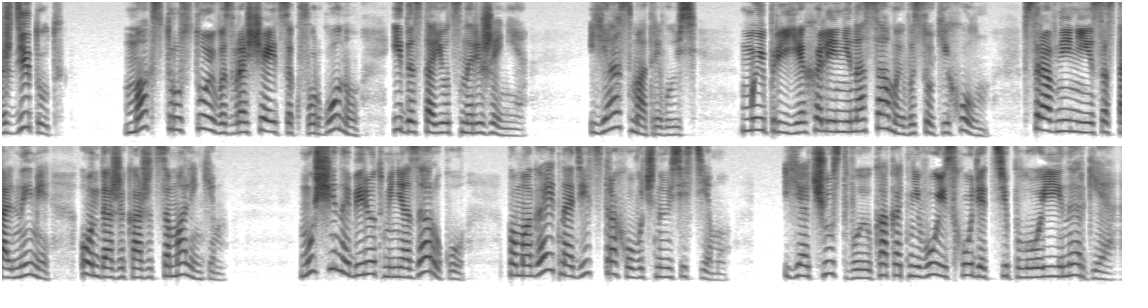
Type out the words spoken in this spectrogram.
Жди тут». Макс трустой возвращается к фургону и достает снаряжение. Я осматриваюсь. Мы приехали не на самый высокий холм. В сравнении с остальными он даже кажется маленьким. Мужчина берет меня за руку, помогает надеть страховочную систему. Я чувствую, как от него исходят тепло и энергия.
